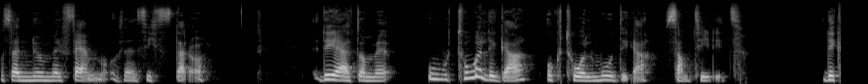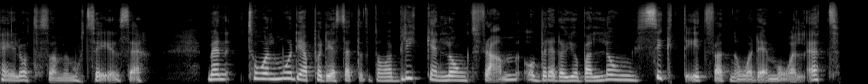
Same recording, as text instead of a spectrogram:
Och sen nummer fem och sen sista då. Det är att de är otåliga och tålmodiga samtidigt. Det kan ju låta som en motsägelse. Men tålmodiga på det sättet att de har blicken långt fram och beredda att jobba långsiktigt för att nå det målet.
